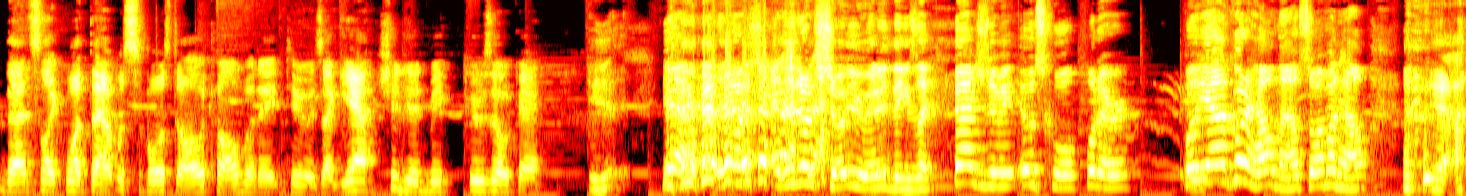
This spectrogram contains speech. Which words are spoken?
that's like what that was supposed to all culminate to. It's like, yeah, she did me. It was okay. Yeah, they don't, and they don't show you anything. He's like, yeah, she did me. It was cool, whatever. But yeah, I'll go to hell now, so I'm in hell. Yeah.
